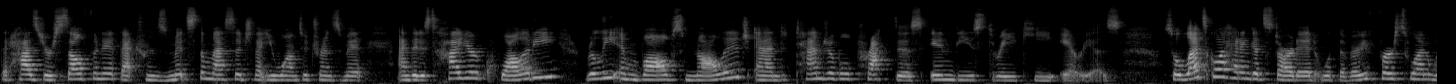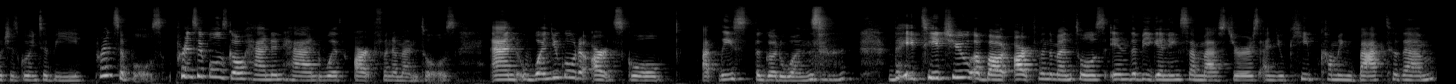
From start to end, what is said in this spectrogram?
that has yourself in it, that transmits the message that you want to transmit, and that is higher quality really involves knowledge and tangible practice in these three key areas. So let's go ahead and get started with the very first one, which is going to be principles. Principles go hand in hand with art fundamentals. And when you go to art school, at least the good ones, they teach you about art fundamentals in the beginning semesters and you keep coming back to them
